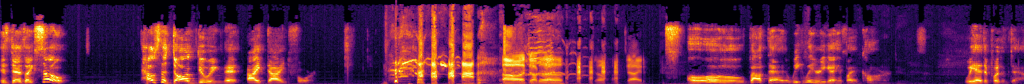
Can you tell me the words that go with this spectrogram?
His dad's like, So, how's the dog doing that I died for? Oh, dog died. Dog died. Oh, about that. A week later, he got hit by a car. We had to put him down.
